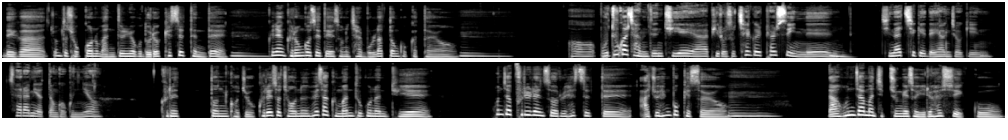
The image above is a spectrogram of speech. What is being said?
내가 좀 더 조건을 만들려고 노력했을 텐데 음. 그냥 그런 것에 대해서는 잘 몰랐던 것 같아요. 음. 어, 모두가 잠든 뒤에야 비로소 책을 펼 수 있는 음, 지나치게 내향적인 사람이었던 거군요. 그랬던 거죠. 그래서 저는 회사 그만두고 난 뒤에 혼자 프리랜서를 했을 때 아주 행복했어요. 음. 나 혼자만 집중해서 일을 할 수 있고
